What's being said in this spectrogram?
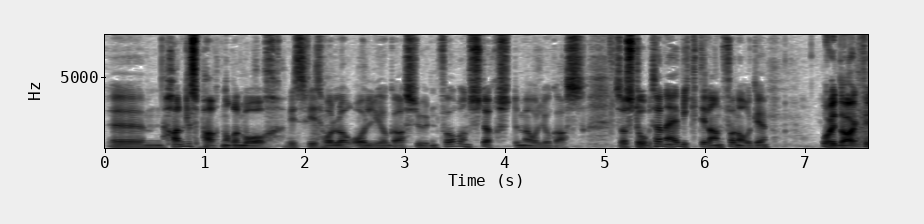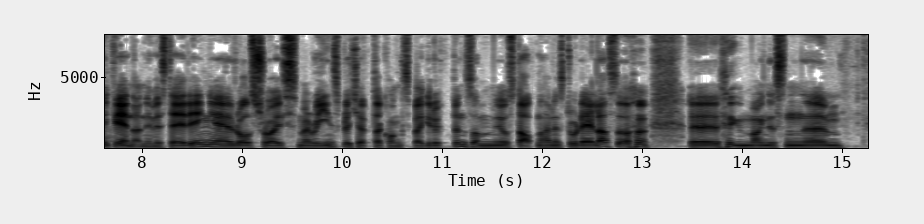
handelspartneren vår, hvis vi holder olje og gass utenfor, og den største med olje og gass. Så Storbritannia er et viktig land for Norge. Og i dag fikk vi enda en investering. Rolls-Royce Marines ble kjøpt av Kongsberg Gruppen, som jo staten har en stor del av. Så uh, Magnussen, uh,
